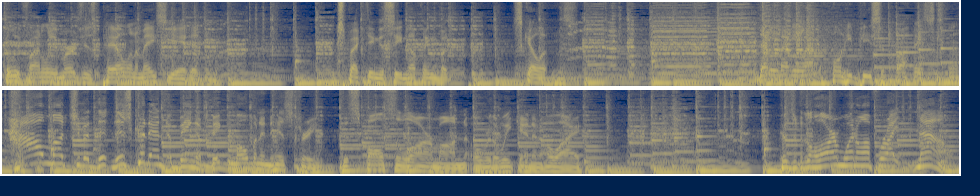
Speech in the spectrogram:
Till he finally emerges pale and emaciated, expecting to see nothing but skeletons. Won't he be surprised? How much of it? th- This could end up being a big moment in history. This false alarm on over the weekend in Hawaii. Because if an alarm went off right now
